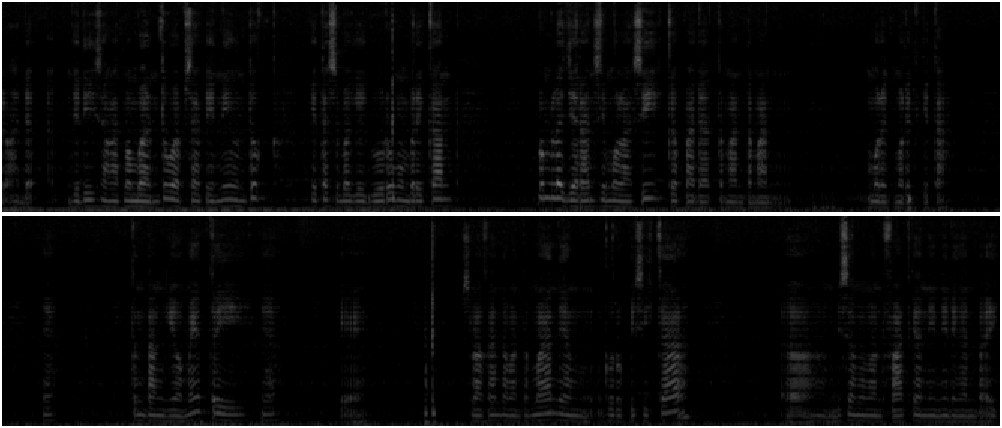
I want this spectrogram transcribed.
Itu ada. Jadi sangat membantu website ini untuk kita sebagai guru memberikan pembelajaran simulasi kepada teman-teman murid-murid kita tentang geometri ya oke silakan teman-teman yang guru fisika uh, bisa memanfaatkan ini dengan baik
